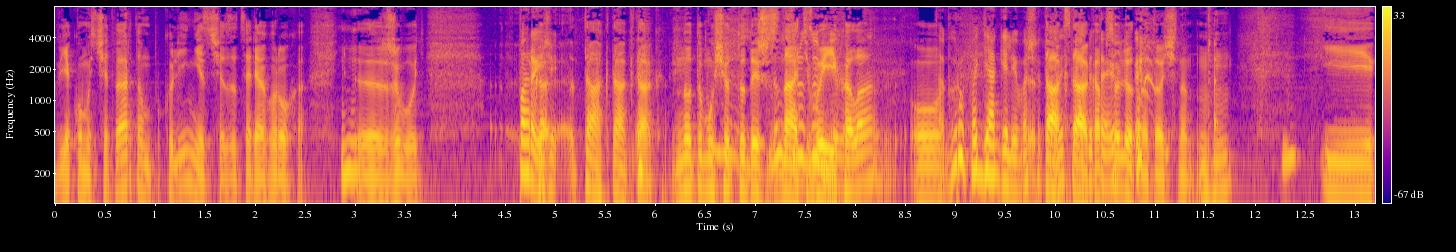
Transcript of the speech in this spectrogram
в якомусь четвертому поколінні ще за царя Гороха mm живуть. Парижі. Так, так, так. Ну тому що туди ж ну, знать виїхала. О... Так, група дягелів ваша Так, так, абсолютно точно. Угу. І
